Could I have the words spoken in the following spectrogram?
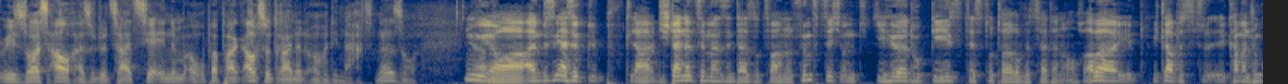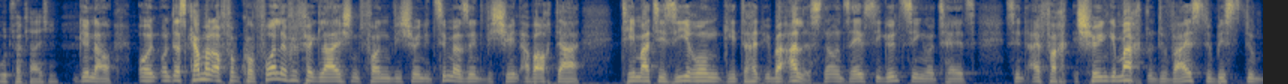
Resorts auch. Also du zahlst ja in einem Europapark auch so 300 Euro die Nacht. Ne? So. Ja, ein bisschen, also klar, die Standardzimmer sind da so 250 und je höher du gehst, desto teurer wird's halt dann auch. Aber ich glaube, das kann man schon gut vergleichen. Genau. Und, und das kann man auch vom Komfortlevel vergleichen, von wie schön die Zimmer sind, wie schön, aber auch da, Thematisierung geht halt über alles, ne? Und selbst die günstigen Hotels sind einfach schön gemacht und du weißt, du bist, du,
